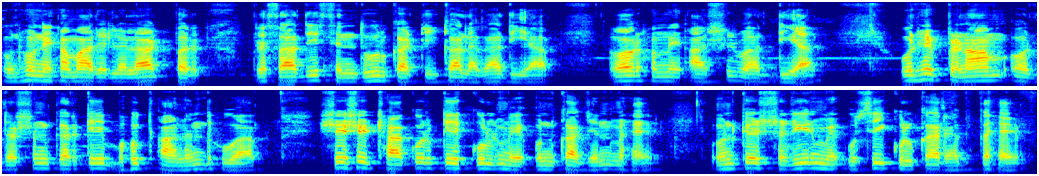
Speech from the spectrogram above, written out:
उन्होंने हमारे ललाट पर प्रसादी, सिंदूर का टीका लगा दिया और हमें आशीर्वाद दिया। उन्हें प्रणाम और दर्शन करके बहुत आनंद हुआ। श्री श्री ठाकुर के कुल में उनका जन्म है। उनके शरीर में उसी कुल का रक्त है।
